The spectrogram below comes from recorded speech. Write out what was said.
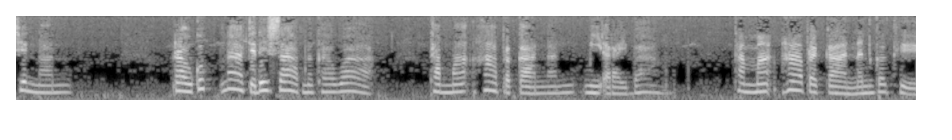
เช่นนั้น เราก็น่าจะได้ทราบนะคะว่า ธรรมะห้าประการนั้นมีอะไรบ้าง ธรรมะห้าประการนั้นก็คือ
